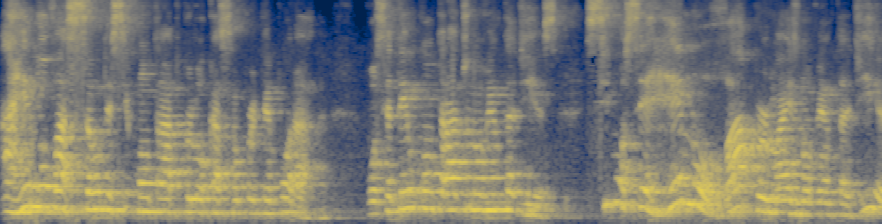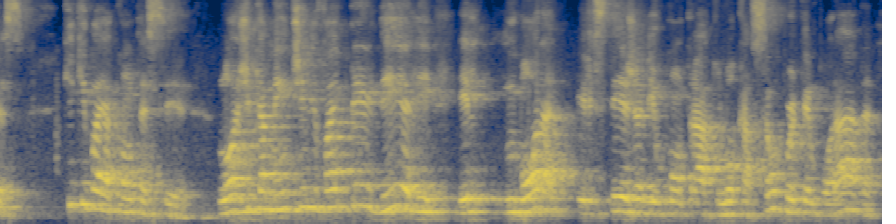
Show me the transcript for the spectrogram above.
a renovação desse contrato por locação por temporada. Você tem um contrato de 90 dias. Se você renovar por mais 90 dias, o que, que vai acontecer? Logicamente, ele vai perder ali, ele, embora ele esteja ali o contrato locação por temporada,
